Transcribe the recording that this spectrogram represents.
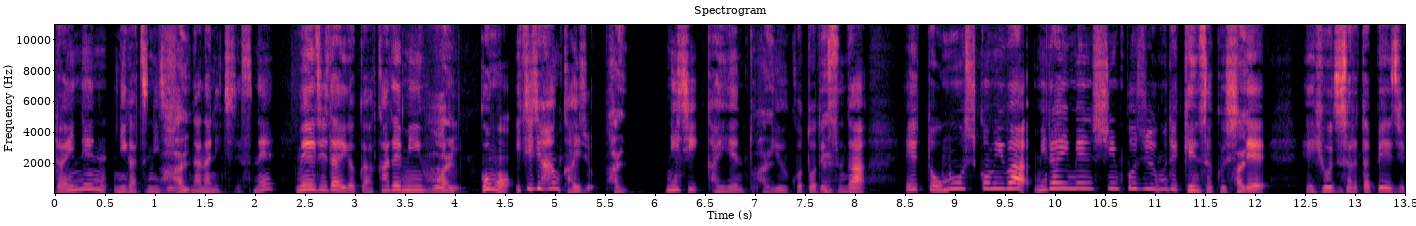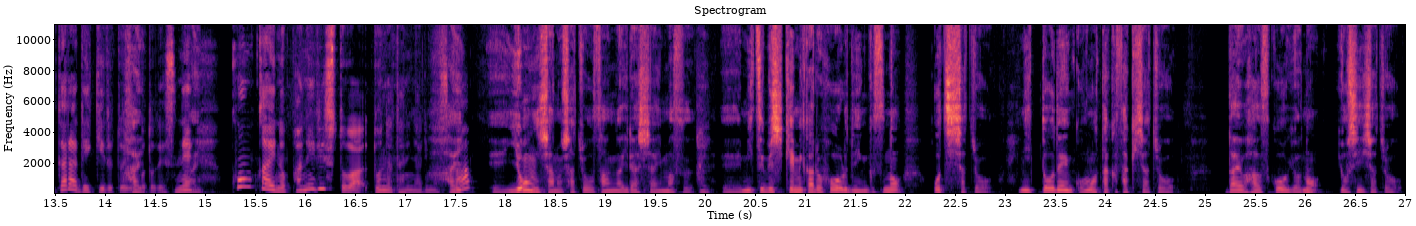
来年2月27日ですね、明治大学アカデミーホール、はい。午後1時半会場はい、2時開演とい。うことですが、えっ、とお申し込みは未来面シンポジウムで検索して、はい。えー表示されたページからできるということですね、回のパネリストはどなたになりますか、はい、えー4社の社長さんがいらっしゃいます、はい。えー三菱ケミカルホールディングスの越智社長日東電工の高崎社長大和ハウス工業の吉井社長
